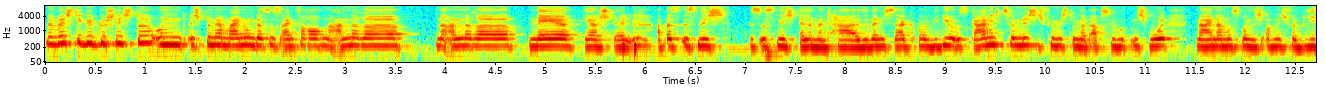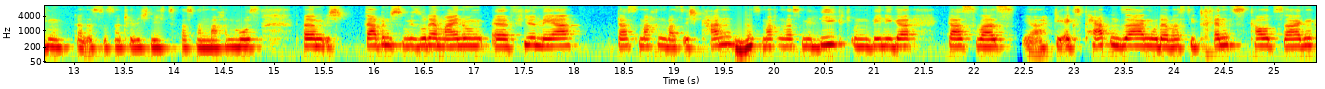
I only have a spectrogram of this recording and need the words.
eine wichtige Geschichte und ich bin der Meinung, dass es einfach auch eine andere, eine andere Nähe herstellt. Aber es ist nicht es ist nicht elementar. Also wenn ich sage, Video ist gar nichts für mich, ich fühle mich damit absolut nicht wohl, nein, da muss man sich auch nicht verbiegen, dann ist das natürlich nichts, was man machen muss. Ähm, ich, da bin ich sowieso der Meinung, äh, viel mehr das machen, was ich kann, mhm. das machen, was mir liegt und weniger das, was ja, die Experten sagen oder was die Trendscouts sagen.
